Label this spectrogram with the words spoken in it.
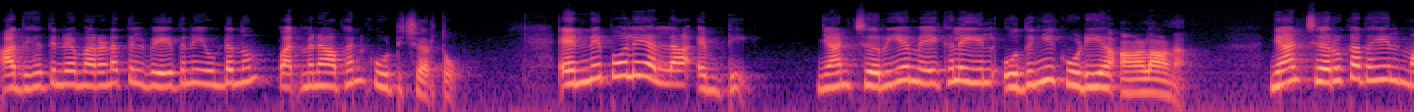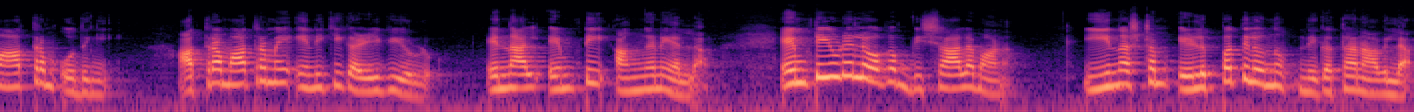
അദ്ദേഹത്തിന്റെ മരണത്തിൽ വേദനയുണ്ടെന്നും പത്മനാഭൻ കൂട്ടിച്ചേർത്തു. എന്നെപ്പോലെയല്ല എം. ടി. ഞാൻ ചെറിയ മേഖലയിൽ ഒതുങ്ങിക്കൂടിയ ആളാണ്. ഞാൻ ചെറുകഥയിൽ മാത്രം ഒതുങ്ങി. അത്ര മാത്രമേ എനിക്ക് കഴിയുകയുള്ളൂ. എന്നാൽ എം. ടി. അങ്ങനെയല്ല. എം. ടിയുടെ ലോകം വിശാലമാണ്. ഈ നഷ്ടം എളുപ്പത്തിലൊന്നും നികത്താനാവില്ല.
